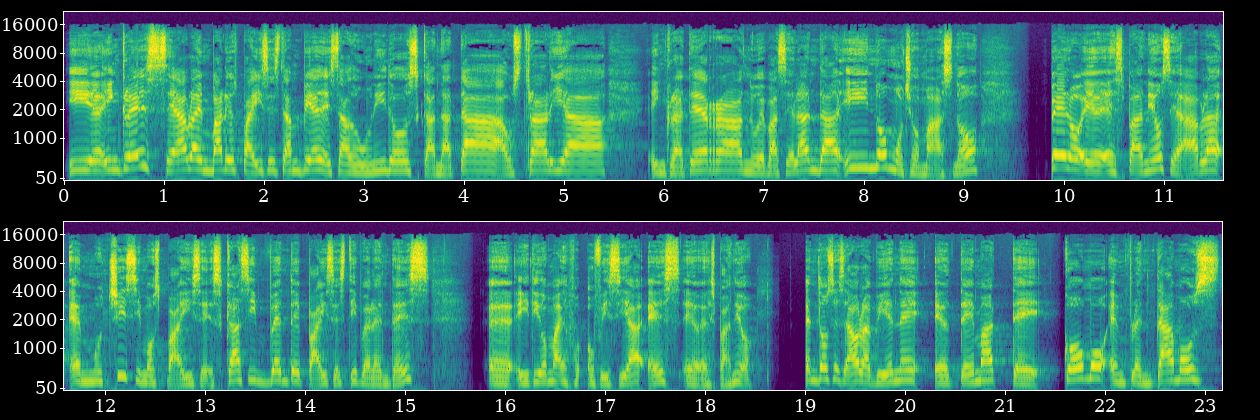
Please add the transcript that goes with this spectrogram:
Y eh, inglés se habla en varios países también, Estados Unidos, Canadá, Australia, Inglaterra, Nueva Zelanda y no mucho más, ¿no? Pero el español se habla en muchísimos países, casi 20 países diferentes. El idioma oficial es el español. Entonces ahora viene el tema de cómo enfrentamos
